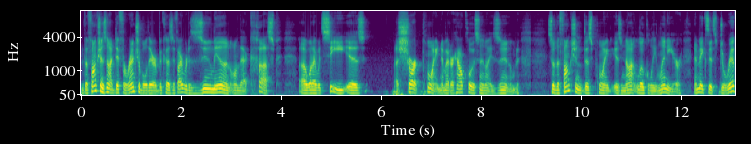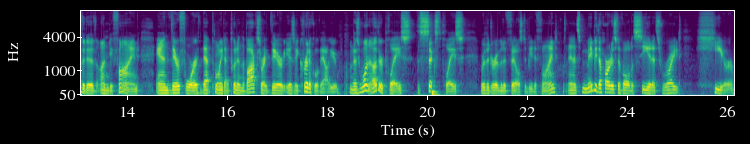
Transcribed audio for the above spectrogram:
The function is not differentiable there because if I were to zoom in on that cusp, uh, what I would see is a sharp point, no matter how close in I zoomed. So the function at this point is not locally linear. That makes its derivative undefined, and therefore that point I put in the box right there is a critical value. And there's one other place, the sixth place, where the derivative fails to be defined. And it's maybe the hardest of all to see, and it's right here.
